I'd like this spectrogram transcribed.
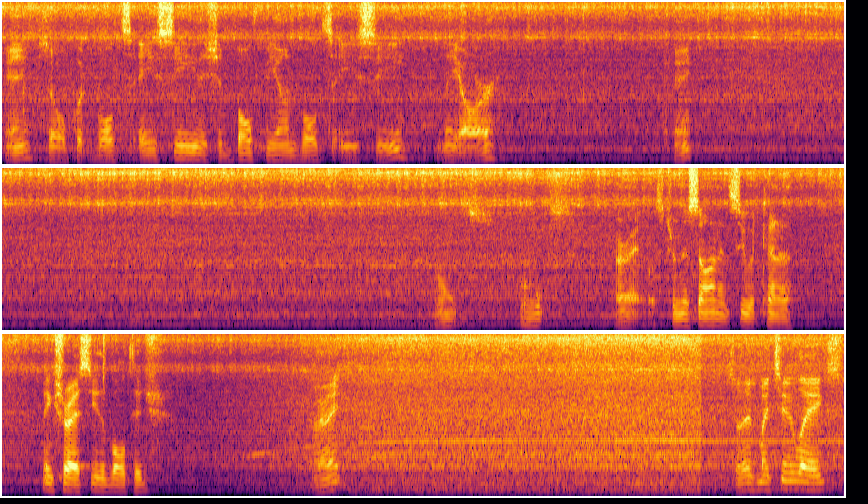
Okay, so we'll put volts AC. They should both be on volts AC. They are. Okay. Volts, volts. All right, let's turn this on and see what kind of, make sure I see the voltage. All right. So there's my two legs.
